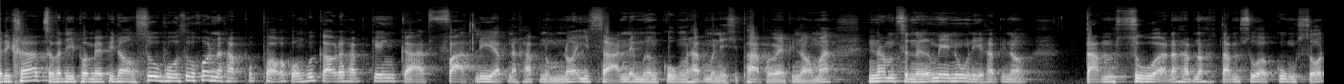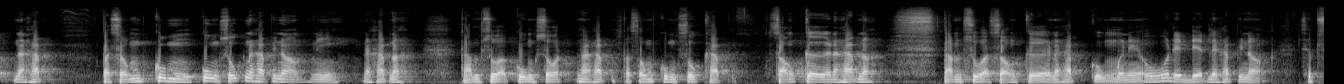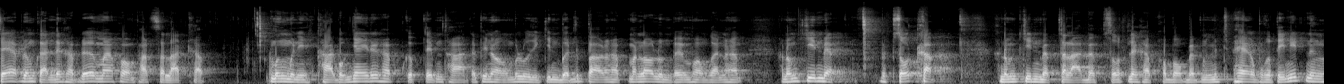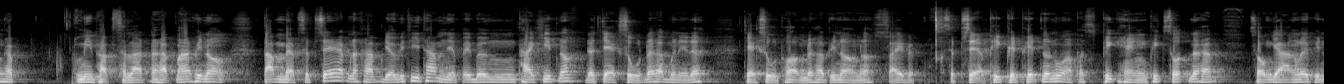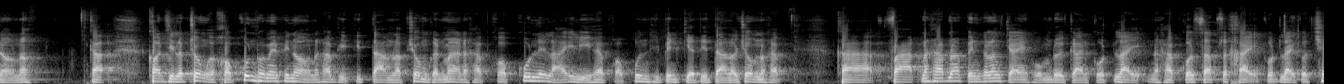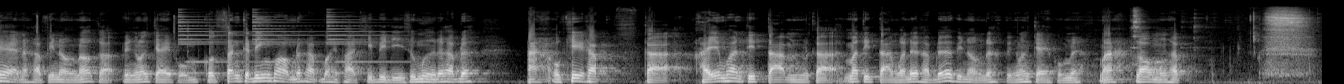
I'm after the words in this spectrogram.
วัสดีครับ สวัสดีพ่อแม่พี่น้องสู้ผู้สู้คนนะครับพบพอกับผมคือเก่านะครับ เก่งกาดฟาดเรียบนะครับหนุ่มน้อยอีสานในเมืองกรุงนะครับมือนี้สิภาพพ่อแม่พี่น้องมานำเสนอเมนูนี้ครับพี่น้องตำซัวนะครับเนาะตำซัวกุ้งสดนะครับ ผสมกุ้งกุ้งสุกนะครับ พี่น้องนี่นะครับเนาะตำซัวกุ้งสดนะครับ ผสมกุ้งสุกครับสองเกลอนะครับเนาะตำซัวสองเกลอนะครับ กุ้งมือนี้โอ้เด็ดๆเลยครับพี่น้องแซ่บๆร่วมกันเด้อครับเด้อมาพร้อมผักสลัดครับ มึงมือนี่ถาดบอกใหญ่ด้วยครับเกือบเต็มถาดแต่พี่น้องไม่รู้จะกินเบิร์ดหรือเปล่านะครับมันล่อลุ่นไปพร้อมกันนะครับ ขนมจีนแบบแบบสดครับ ขนมจีนแบบตลาดแบบสดเลยครับเขาบอกแบบนี้มันจะแพงกว่าปกตินิดนึงครับมีผักสลัดนะครับมาพี่น้องตำแบบแซ่บๆนะครับเดี๋ยววิธีทำเนี่ยไปเบิ่งถ่ายคลิปเนาะเดี๋ยวแจกสูตรนะครับมือนี้เนาะแจกสูตรพร้อมนะครับพี่น้องเนาะใส่แบบแซ่บๆพริกเผ็ดๆนัวๆพริกแห้งพริกสดนะครับสองอย่างเลยพี่น้องเนาะ ก็ก่อนที่รับชมก็ขอบคุณพ่อแม่พี่น้องนะครับที่ติดตามรับชมกันมากนะครับขอบคุณหลายๆอีหลีครับขอบคุณที่เป็นเกียรติติดตามรับชมนะครับก็ฝากนะครับนะเป็นกำลังใจให้ผมโดยการกดไลค์นะครับกดซับสไครต์กดไลค์กดแชร์นะครับพี่น้องเนาะก็เป็นกำลังใจให้ผมกดสั่นกระดิ่งพร้อมนะครับบ่ให้พลาดคลิปดีๆซุมือนะครับเด้ออะโอเคครับก็ใครยังพันติดตามก็มาติดตามกันเด้อครับเด้อพี่น้องเด้อเป็นกำลังใจให้ผมเลยมาลองมึงครับ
